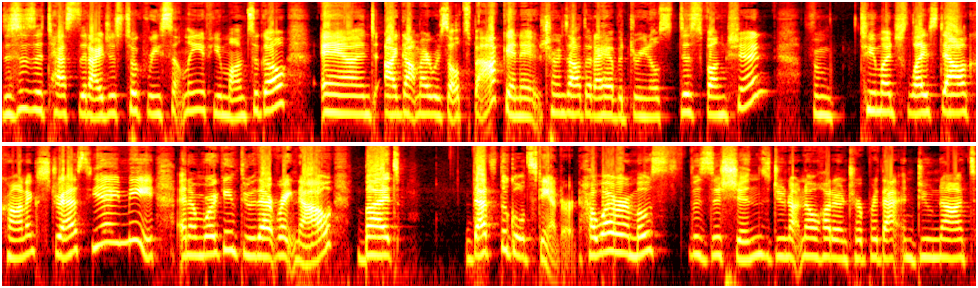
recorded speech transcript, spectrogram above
This is a test that I just took recently a few months ago and I got my results back and it turns out that I have adrenal dysfunction from too much lifestyle chronic stress. Yay me. And I'm working through that right now, but that's the gold standard. However, most physicians do not know how to interpret that and do not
